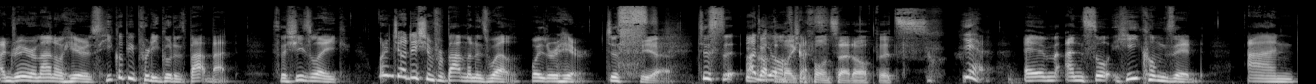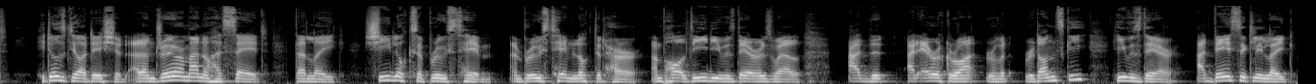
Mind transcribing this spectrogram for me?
Andrea Romano hears he could be pretty good as Batman. So she's like, why don't you audition for Batman as well while you're here? Just, yeah. Just, You've got the, the microphone chance. set up. It's, yeah. Um, and so he comes in and he does the audition. And Andrea Romano has said that, like, she looks at Bruce Timm, and Bruce Timm looked at her, and Paul Dini was there as well, and the, and Eric Radomski, he was there, and basically like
